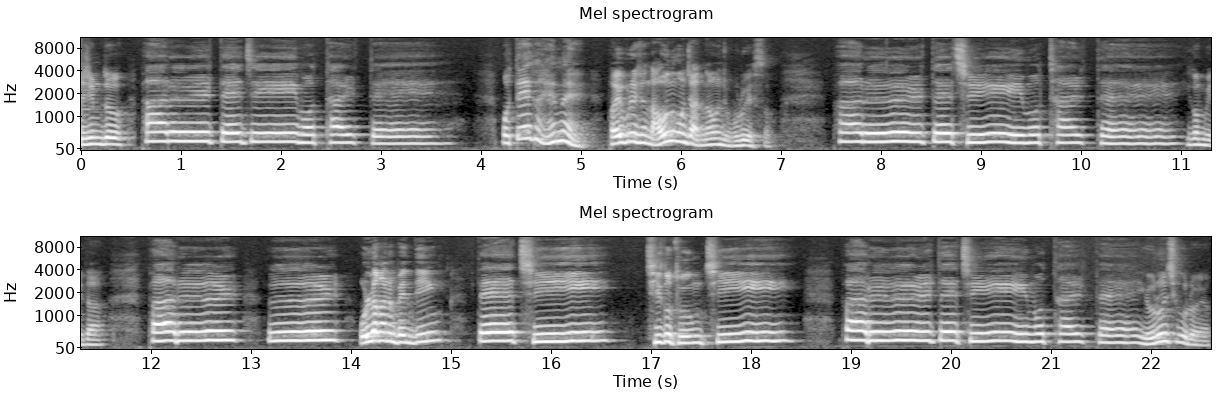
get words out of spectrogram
떼지 못할 때 자, 지금도 발을 떼지 못할 때. 뭐 때가 애매해. 바이브레이션 나오는 건지 안 나오는지 모르겠어. 발을 떼지 못할 때. 이겁니다. 발을 을 올라가는 밴딩 떼지 지도 둠 지. 발을 떼지 못할 때 이런 식으로 해요.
